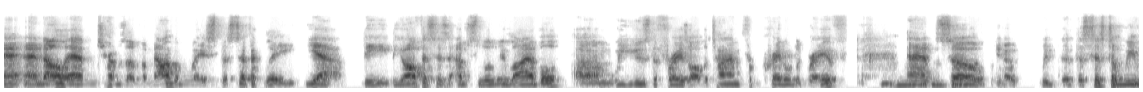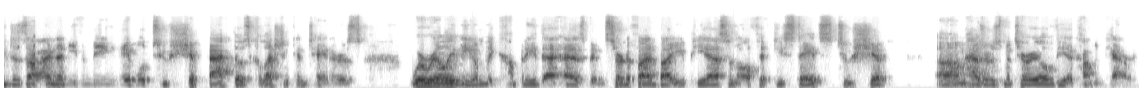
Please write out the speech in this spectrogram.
And, and I'll add in terms of amalgam waste specifically, yeah, the, the office is absolutely liable. Um, we use the phrase all the time from cradle to grave. Mm-hmm. And so, you know, we, the system we've designed and even being able to ship back those collection containers, we're really the only company that has been certified by UPS in all 50 states to ship um, hazardous material via common carrier.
